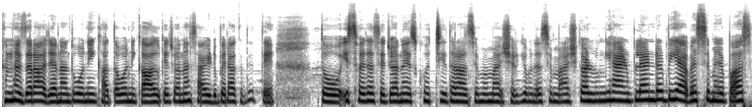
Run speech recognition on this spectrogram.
नज़र आ जाए ना तो वो नहीं खाता। वो निकाल के जो है ना साइड पर रख देते हैं। तो इस वजह से जो है ना, इसको अच्छी तरह से मैं मैशर की मदद से मैश कर लूँगी। हैंड ब्लेंडर भी है वैसे मेरे पास,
